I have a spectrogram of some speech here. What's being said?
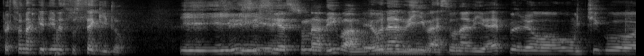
personas que tienen su séquito. Y, y- Sí, sí, y- sí, es una diva. Es una un- diva, es una diva. Es pero un chico,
